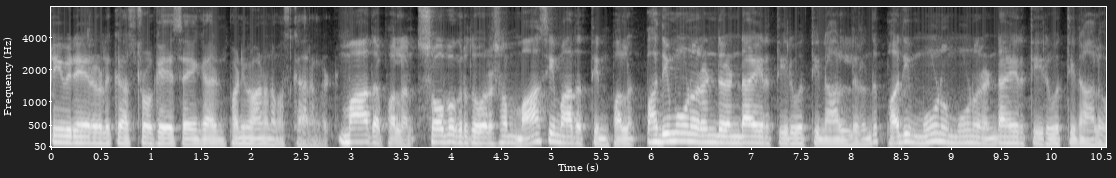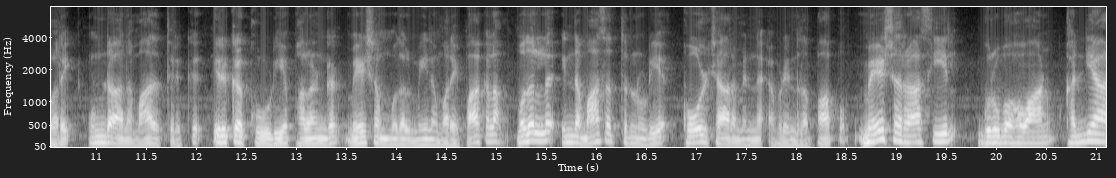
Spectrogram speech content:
டிவி நேயர்களுக்கு அஸ்ட்ரோ கே சேகரின் பணிவான நமஸ்காரங்கள். மாத பலன் சோபகிருத வருஷம் மாசி மாதத்தின் பலன் பதிமூணு ரெண்டு ரெண்டாயிரத்தி இருபத்தி நாலுலேருந்து பதிமூணு மூணு ரெண்டாயிரத்தி இருபத்தி நாலு வரை உண்டான மாதத்திற்கு இருக்கக்கூடிய பலன்கள் மேஷம் முதல் மீனம் வரை பார்க்கலாம். முதல்ல இந்த மாதத்தினுடைய கோல்சாரம் என்ன அப்படின்றத பார்ப்போம். மேஷ ராசியில் குரு பகவானும் கன்னியா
